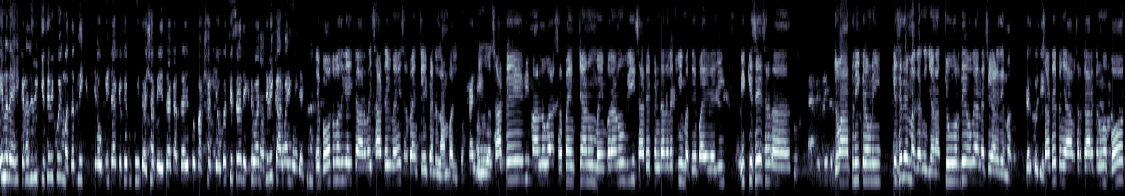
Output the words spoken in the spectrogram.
ਇਹਨਾਂ ਦਾ ਇਹੀ ਕਹਿਣਾ ਸੀ ਵੀ ਕਿਸੇ ਦੀ ਕੋਈ ਮਦਦ ਨਹੀਂ ਕੀਤੀ ਜਾਊਗੀ ਜਾਂ ਕਿਸੇ ਨੂੰ ਕੋਈ ਨਸ਼ਾ ਵੇਚਦਾ ਕਰਦਾ ਹੈ ਕੋਈ ਬਖਸ਼ਿਆ ਨਹੀਂ ਜਾਊਗਾ ਕਿਸ ਤਰ੍ਹਾਂ ਦੇਖਦੇ ਹੋ ਅੱਜ ਜਿਹੜੀ ਕਾਰਵਾਈ ਹੋਈ ਹੈ? ਇਹ ਬਹੁਤ ਵਧੀਆ ਹੀ ਕਾਰਵਾਈ ਸਾਡੇ ਵੀ ਮੈਂ ਵੀ ਸਰਪੰਚ ਹੀ ਪਿੰਡ ਲੰਬ ਵਾਲੀ ਤੋਂ। ਸਾਡੇ ਵੀ ਮੰਨ ਲਓ ਗੱਲ ਸਰਪੰਚਾਂ ਨੂੰ ਮੈਂਬਰਾਂ ਨੂੰ ਵੀ ਸਾਡੇ ਪਿੰਡਾਂ ਦੇ ਵਿੱਚ ਵੀ ਮਤੇ ਪਾਏ ਹੋਏ ਜੀ ਵੀ ਕਿਸੇ ਜਮਾਨਤ ਨਹੀਂ ਕਰਾਉਣੀ ਕਿਸੇ ਦੇ ਮਗਰ ਨਹੀਂ ਜਾਣਾ। ਚੋਰ ਦੇ ਹੋ ਗਿਆ ਨਸ਼ੇ ਵਾਲੇ ਦੇ ਮਗਰ। ਬਿਲਕੁਲ ਜੀ। ਸਾਡੇ ਪੰਜਾਬ ਸਰਕਾਰ ਕੋਲੋਂ ਬਹੁਤ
